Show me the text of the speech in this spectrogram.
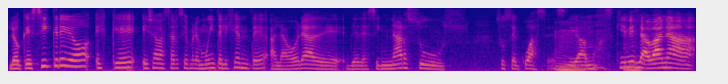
Lo que sí creo es que ella va a ser siempre muy inteligente a la hora de, de designar sus, sus secuaces, Mm. digamos. Quienes Mm. la van a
